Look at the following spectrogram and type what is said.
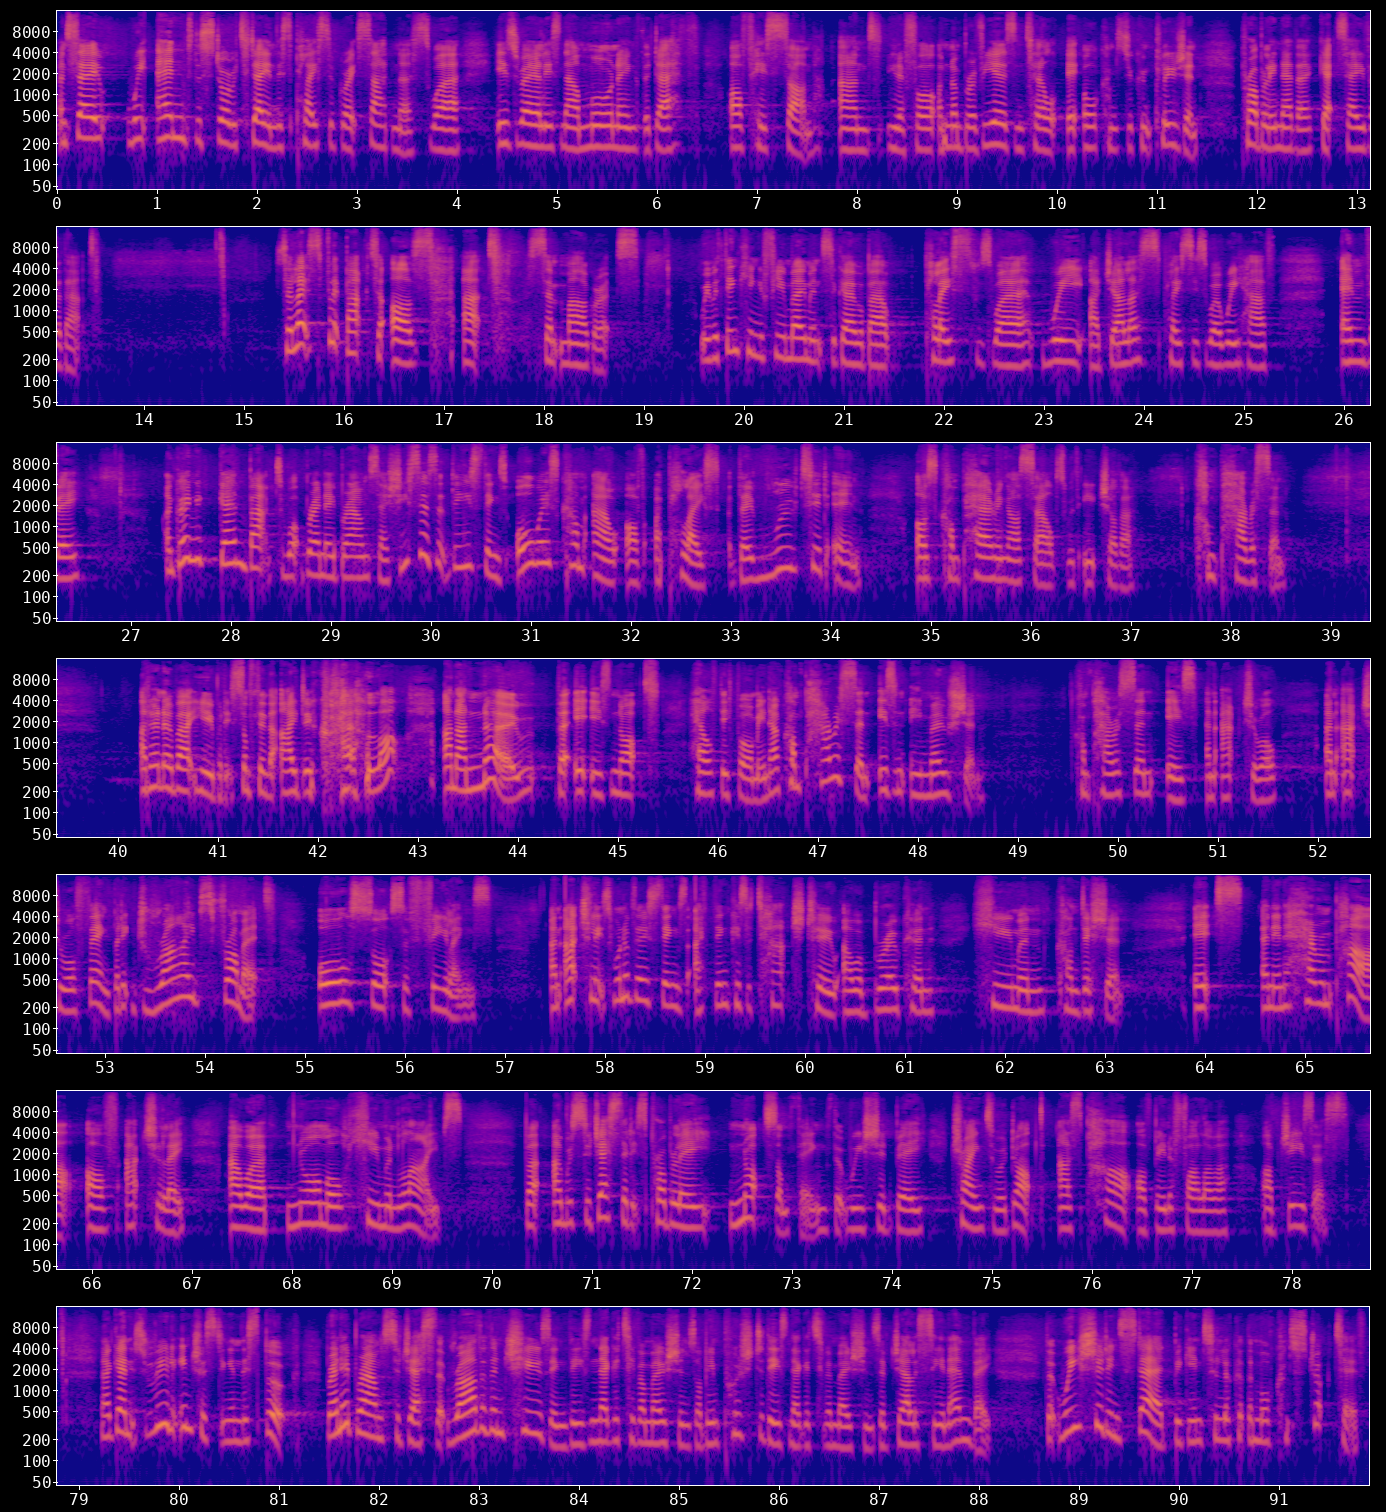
And so we end the story today in this place of great sadness where Israel is now mourning the death of his son. And, you know, for a number of years until it all comes to conclusion, probably never gets over that. So let's flip back to Oz at St. Margaret's. We were thinking a few moments ago about places where we are jealous, places where we have envy. I'm going again back to what Brene Brown says. She says that these things always come out of a place, they're rooted in us comparing ourselves with each other. Comparison. I don't know about you, but it's something that I do quite a lot. And I know that it is not healthy for me. Now, comparison isn't emotion, comparison is an actual, an actual thing, but it drives from it all sorts of feelings. And actually, it's one of those things I think is attached to our broken human condition. It's an inherent part of actually our normal human lives. But I would suggest that it's probably not something that we should be trying to adopt as part of being a follower of Jesus. Now, again, it's really interesting in this book. Brené Brown suggests that rather than choosing these negative emotions or being pushed to these negative emotions of jealousy and envy, that we should instead begin to look at the more constructive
